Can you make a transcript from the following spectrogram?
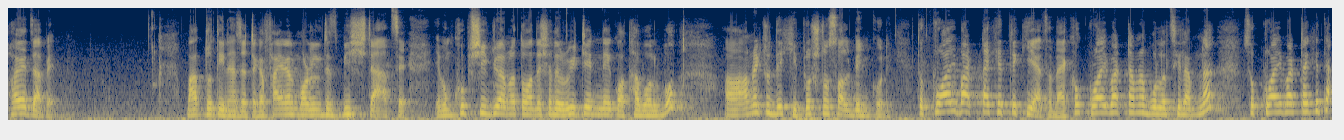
হয়ে যাবে। মাত্র তিন হাজার টাকা। ফাইনাল মডেল টেস্ট বিশটা আছে। এবং খুব শীঘ্রই আমরা তোমাদের সাথে রিটেন নিয়ে কথা বলব। আমরা একটু দেখি, প্রশ্ন সলভিং করি। তো ক্রয় বারটার ক্ষেত্রে কি আছে? দেখো, ক্রয় বারটা আমরা বলেছিলাম না। সো ক্রয় বারটার ক্ষেত্রে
